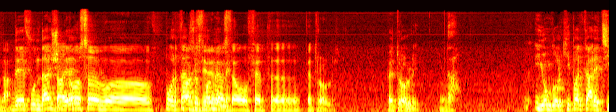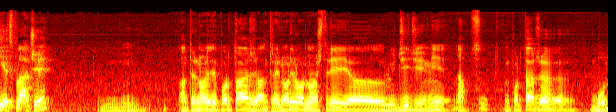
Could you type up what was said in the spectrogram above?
Da. De fundași și Dar de eu o să vă portar fac să zilele meme. astea o ofertă petrolului. petrolului. Da. E un goalkeeper care ție îți place? Antrenorii de portar, antrenorilor noștri, uh, lui Gigi, mie, da, sunt un portar uh, bun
